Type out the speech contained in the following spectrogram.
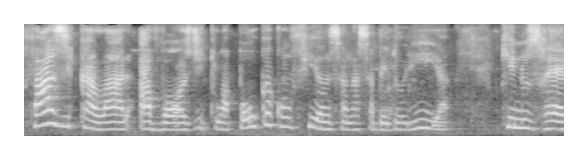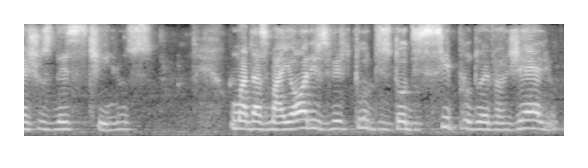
faze calar a voz de tua pouca confiança na sabedoria que nos rege os destinos. Uma das maiores virtudes do discípulo do Evangelho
